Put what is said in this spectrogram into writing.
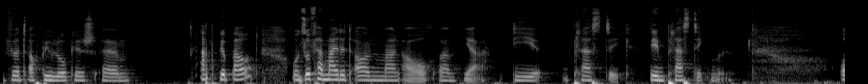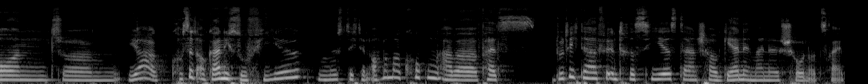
wird auch biologisch ähm, abgebaut. Und so vermeidet man auch ähm, ja, die Plastik, den Plastikmüll. Und ähm, ja, kostet auch gar nicht so viel. Müsste ich dann auch nochmal gucken. Aber falls du dich dafür interessierst, dann schau gerne in meine Shownotes rein.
